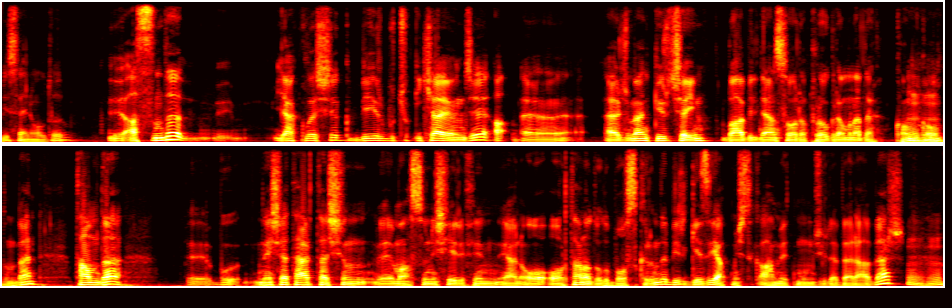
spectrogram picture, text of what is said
Bir sene oldu. Ee, Aslında e, yaklaşık bir buçuk iki ay önce e, Ercüment Gürçay'ın Babil'den sonra programına da konuk Hı hı. oldum ben. Tam da e, bu Neşet Ertaş'ın ve Mahsuni Şerif'in yani o Orta Anadolu Bozkırı'nda bir gezi yapmıştık Ahmet Mumcu ile beraber. Hı hı.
